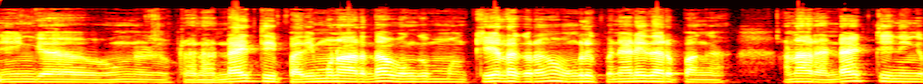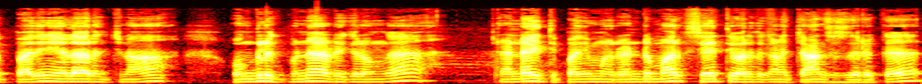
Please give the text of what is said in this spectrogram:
நீங்கள் உங்கள் ரெண்டாயிரத்தி பதிமூணாக இருந்தால் உங்கள் கீழே இருக்கிறவங்க உங்களுக்கு பின்னாடி தான் இருப்பாங்க. ஆனால் ரெண்டாயிரத்தி நீங்கள் பதினேழாக இருந்துச்சுன்னா உங்களுக்கு பின்னாடி இருக்கிறவங்க ரெண்டாயிரத்தி பதிமூணு ரெண்டு மார்க் சேர்த்து வரதுக்கான சான்சஸ் இருக்குது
